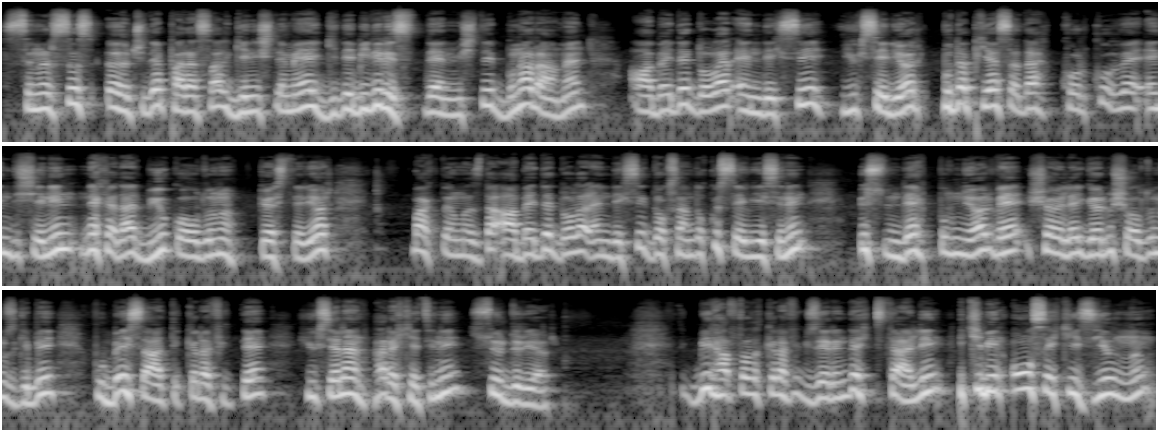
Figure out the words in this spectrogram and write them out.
sınırsız ölçüde parasal genişlemeye gidebiliriz denmişti. Buna rağmen ABD dolar endeksi yükseliyor. Bu da piyasada korku ve endişenin ne kadar büyük olduğunu gösteriyor. Baktığımızda ABD dolar endeksi 99 seviyesinin üstünde bulunuyor ve şöyle görmüş olduğunuz gibi bu 5 saatlik grafikte yükselen hareketini sürdürüyor bir haftalık grafik üzerinde sterlin 2018 yılının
